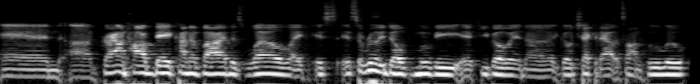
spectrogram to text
and uh, Groundhog Day kind of vibe as well. Like it's it's a really dope movie. If you go and uh, go check it out, it's on Hulu.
